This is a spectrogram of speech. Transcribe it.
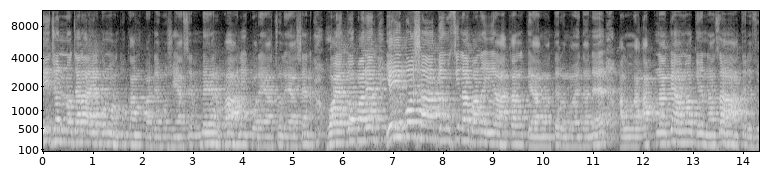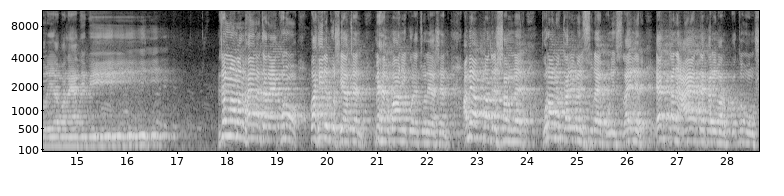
এই জন্য যারা এখনও দোকান পাটে বসে আছেন, মেহরবানি করে চলে আসেন। হয়তো পারেন এই পোশাকে উচিলা বানাইয়া কালকে আমাদের ময়দানে আল্লাহ আপনাকে আমাকে নাজাতের জরিয়া বানায় দিবি। এজন্য আমার ভাইয়েরা, যারা এখনও বাহিরে বসে আছেন, মেহরবানি করে চলে আসেন। আমি আপনাদের সামনে কোরআন কারিমের সুরায় বন ইসরায়েলের একখানে আয়াতে কারিমার প্রথম অংশ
